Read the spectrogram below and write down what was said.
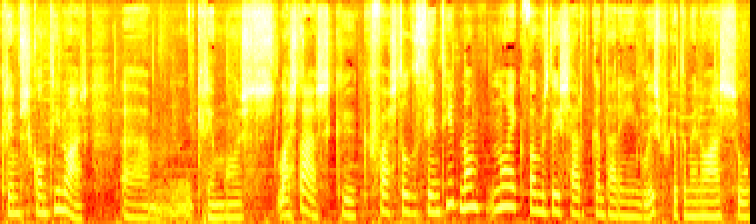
queremos continuar. Queremos, lá está, acho que, que faz todo o sentido. Não, não é que vamos deixar de cantar em inglês, porque eu também não acho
